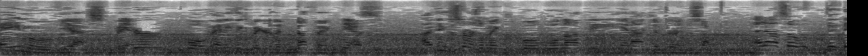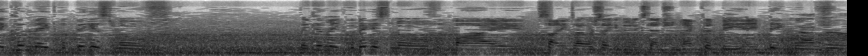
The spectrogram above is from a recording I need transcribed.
A move, yes. Bigger, well, anything's bigger than nothing. Yes. I think the Stars will make will, will not be inactive during the summer. And also, they could make the biggest move. They could make the biggest move by signing Tyler Seguin to an extension. That could be a big move. After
